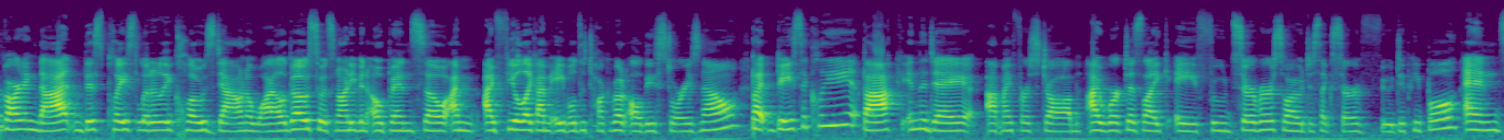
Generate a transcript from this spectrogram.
disregarding that, this place literally closed down a while ago, so it's not even open. So I'm, I feel like I'm able to talk about all these stories now. But basically, back in the day at my first job, I worked as like a food server, so I would just like serve food to people, and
